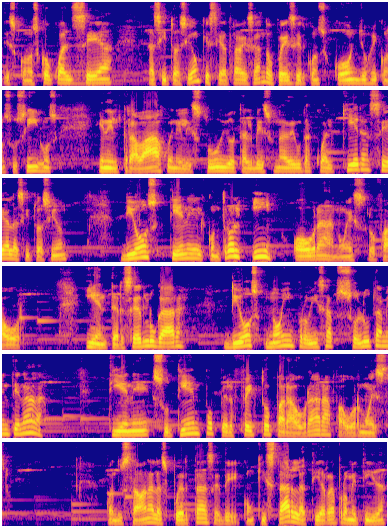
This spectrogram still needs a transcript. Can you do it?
Desconozco cuál sea la situación que esté atravesando, puede ser con su cónyuge, con sus hijos, en el trabajo, en el estudio, tal vez una deuda, cualquiera sea la situación, Dios tiene el control y obra a nuestro favor. Y en tercer lugar, Dios no improvisa absolutamente nada. Tiene su tiempo perfecto para obrar a favor nuestro. Cuando estaban a las puertas de conquistar la tierra prometida,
